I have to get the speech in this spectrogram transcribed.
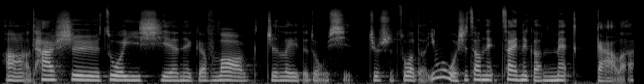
啊，他是做一些那个 Vlog 之类的东西，就是做的。因为我是在那在那个 Met Gala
